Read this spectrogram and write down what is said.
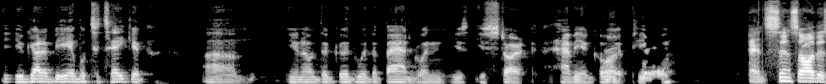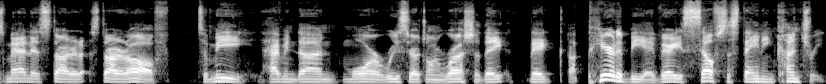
you got to be able to take it um, you know the good with the bad when you you start having a go right. at people. And since all this madness started started off, to me, having done more research on Russia, they they appear to be a very self-sustaining country,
